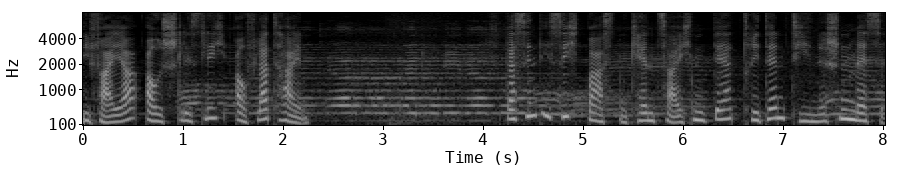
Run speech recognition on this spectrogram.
Die Feier ausschließlich auf Latein. Das sind die sichtbarsten Kennzeichen der Tridentinischen Messe.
